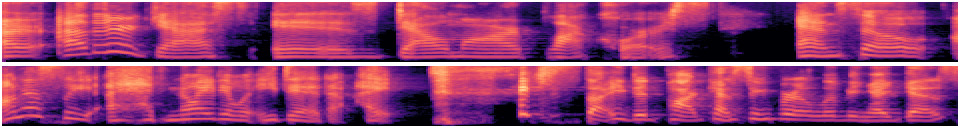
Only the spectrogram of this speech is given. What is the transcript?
our other guest is Delmar Blackhorse. And so honestly, I had no idea what he did. I thought he did podcasting for a living, I guess.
